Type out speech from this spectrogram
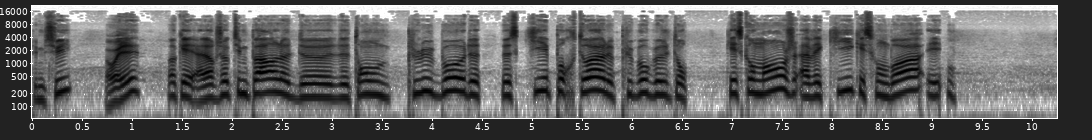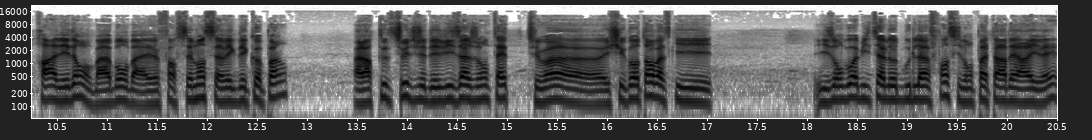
Tu me suis? Oui. Ok, alors je veux que tu me parles de, de ton plus beau, de, de ce qui est pour toi le plus beau gueuleton. Qu'est-ce qu'on mange, avec qui, qu'est-ce qu'on boit et où? Ah, dis donc, bah bon, bah forcément, c'est avec des copains. Alors tout de suite, j'ai des visages en tête, tu vois. euh, et je suis content parce qu'ils ils ont beau habiter à l'autre bout de la France, ils vont pas tarder à arriver.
